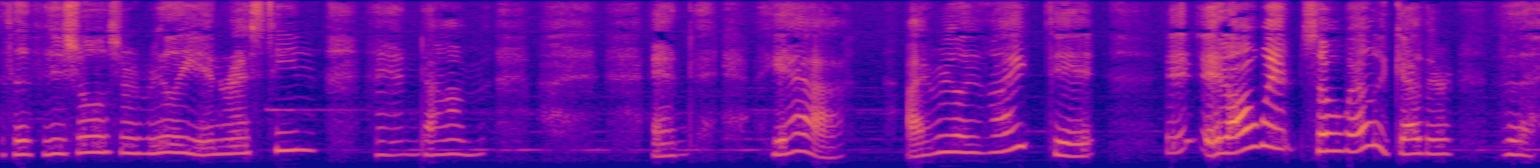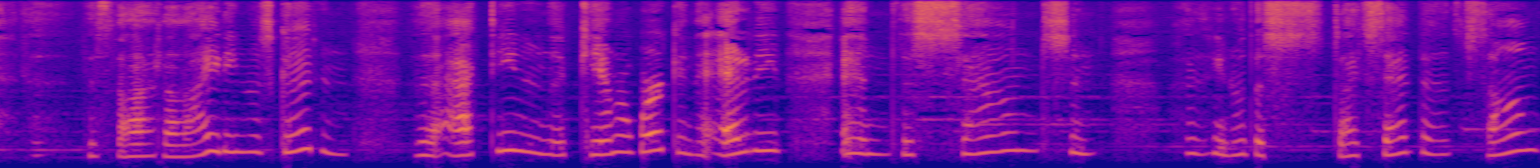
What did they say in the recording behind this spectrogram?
the visuals are really interesting, and um and yeah. I really liked it. It, it all went so well together. The, the, the, the lighting was good and the acting and the camera work and the editing and the sounds and you know the I said the song.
